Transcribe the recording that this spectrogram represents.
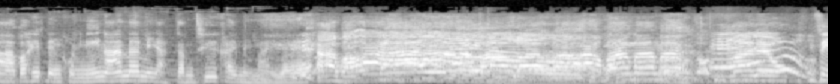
มาก็ให้เป็นคนนี้นะแม่ไม่อยากจำชื่อใครใหม่ ๆ แล้วอ่าเบาอ่าเบาเบาเบามามามามาเร็ว สี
